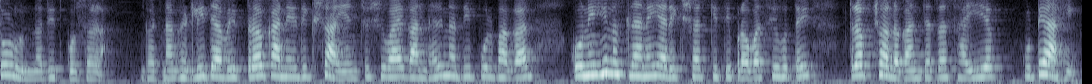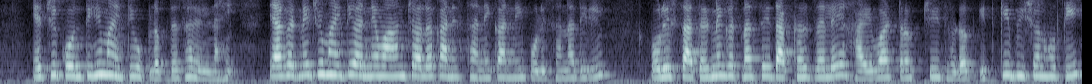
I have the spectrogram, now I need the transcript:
तोडून नदीत कोसळला. घटना घडली त्यावेळी ट्रक आणि रिक्षा यांच्याशिवाय गांधारी नदी पूल भागात कोणीही नसल्याने या रिक्षात किती प्रवासी होते ट्रक चालक आणि त्याचा सहाय्यक कुठे आहे याची कोणतीही माहिती उपलब्ध झालेली नाही. या घटनेची माहिती अन्य वाहन चालक आणि स्थानिकांनी पोलिसांना दिली. पोलीस तातडीने घटनास्थळी दाखल झाले. हायवा ट्रकची धडक इतकी भीषण होती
